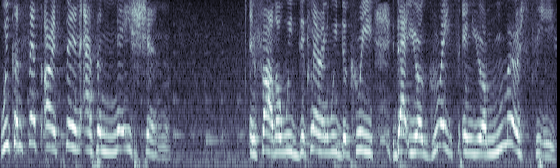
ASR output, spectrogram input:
We confess our sin as a nation. And Father, we declare and we decree that your grace and your mercy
